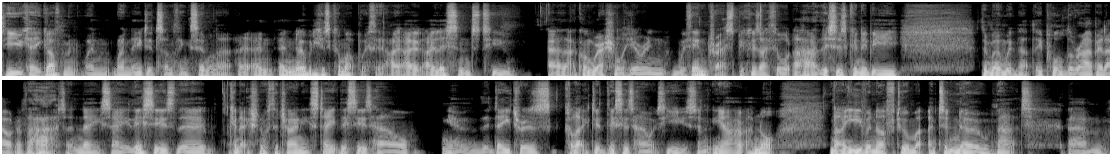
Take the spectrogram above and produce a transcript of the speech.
the UK government when when they did something similar, and and nobody has come up with it. I I, I listened to uh, that congressional hearing with interest because I thought, aha, this is going to be the moment that they pull the rabbit out of the hat and they say this is the connection with the Chinese state. This is how you know the data is collected. This is how it's used. And you know, I'm not naive enough to to know that um,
